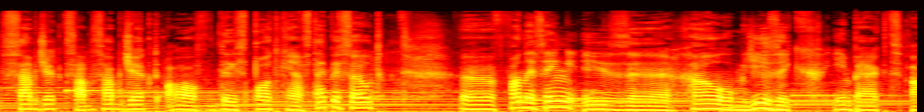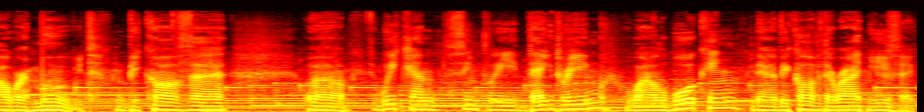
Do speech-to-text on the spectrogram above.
subject, sub-subject of this podcast episode, uh, funny thing is uh, how music impacts our mood, because uh, uh we can simply daydream while walking uh, because of the right music.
